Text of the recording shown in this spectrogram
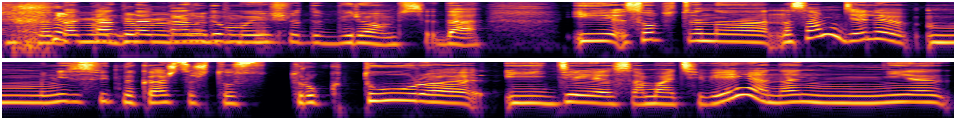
Но до, Мы Кан- до Канга мы ЕНТП. еще доберемся, да. И, собственно, на самом деле, мне действительно кажется, что структура и идея сама TVA, она не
